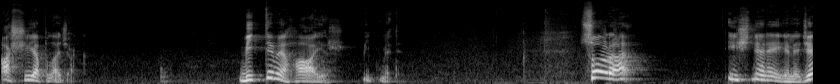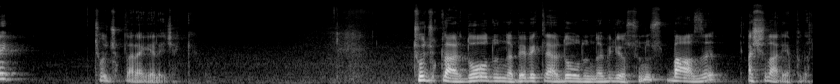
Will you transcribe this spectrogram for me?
aşı yapılacak. Bitti mi? Hayır, bitmedi. Sonra iş nereye gelecek? Çocuklara gelecek. Çocuklar doğduğunda, bebekler doğduğunda biliyorsunuz bazı aşılar yapılır.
